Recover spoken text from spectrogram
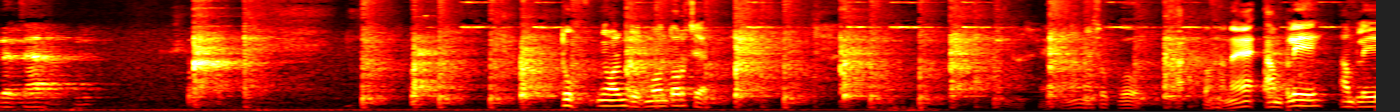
Belajar. Duh, nyolong motor sih. Nah, ya karena masuk kok. Bangsane ampli, ampli.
